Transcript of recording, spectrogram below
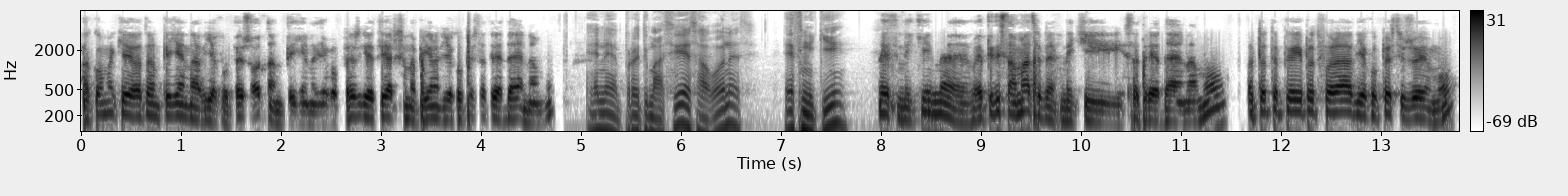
Ακόμα και όταν πήγαινα διακοπές, όταν πήγαινα διακοπές, γιατί άρχισα να πηγαίνω διακοπές στα 31 μου. Ε, ναι, προετοιμασίες, αγώνες, εθνική. Εθνική, ναι. Επειδή σταμάτησε την εθνική στα 31 μου, τότε πήγα η πρώτη φορά διακοπές στη ζωή μου.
